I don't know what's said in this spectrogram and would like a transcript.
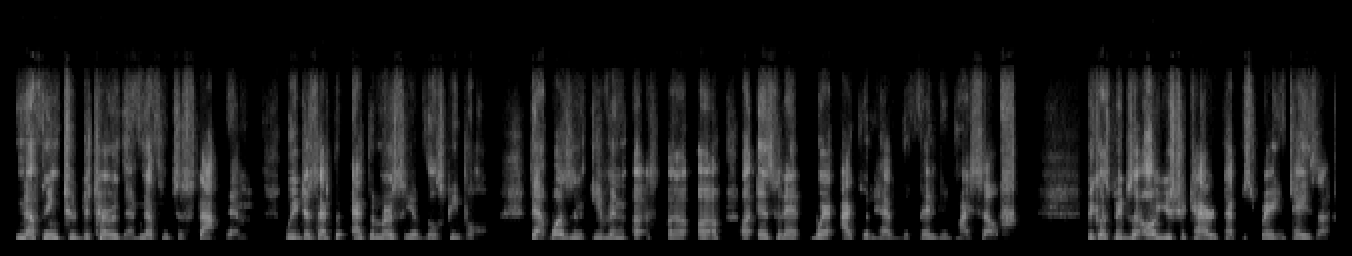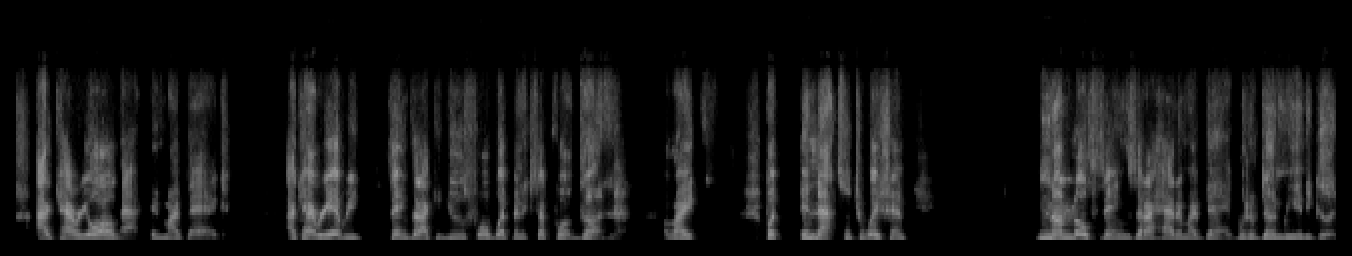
Nothing to deter them, nothing to stop them. We just have to at the mercy of those people. That wasn't even a, a, a, a incident where I could have defended myself because people say, oh, you should carry pepper spray and taser. I carry all that in my bag. I carry everything that I could use for a weapon except for a gun. All right. But in that situation, none of those things that I had in my bag would have done me any good.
